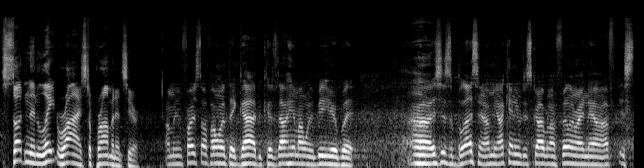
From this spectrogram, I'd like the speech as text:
sudden and late rise to prominence here? I mean, first off, I want to thank God because without him, I wouldn't be here. But uh, it's just a blessing. I mean, I can't even describe what I'm feeling right now. It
